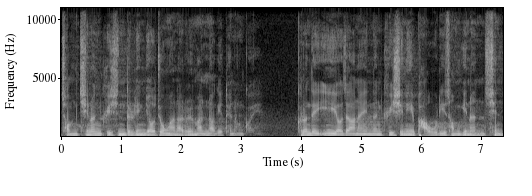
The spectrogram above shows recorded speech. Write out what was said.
점치는 귀신 들린 여종 하나를 만나게 되는 거예요. 그런데 이 여자 안에 있는 귀신이 바울이 섬기는 신,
